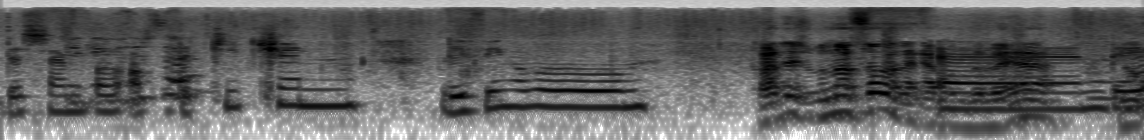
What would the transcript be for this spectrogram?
the sample of the kitchen, living room, Kardeş bundan sonra da yapıldı be ya. and they Yok,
